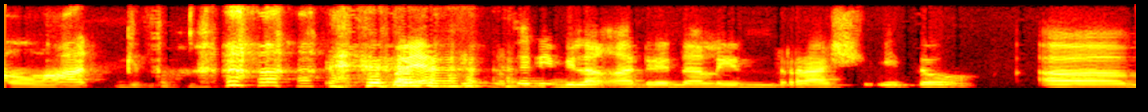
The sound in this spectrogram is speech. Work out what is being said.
a lot gitu. Banyak sih maksudnya dibilang adrenalin rush itu um,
